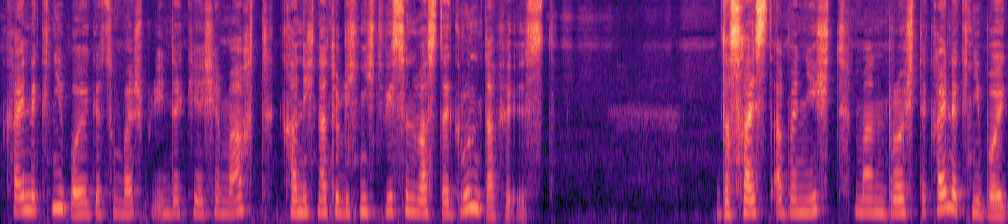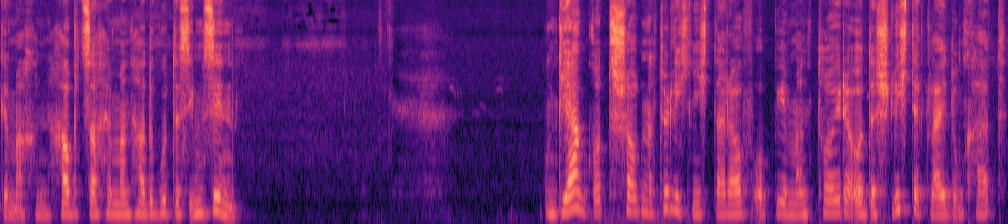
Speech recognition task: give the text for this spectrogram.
keine Kniebeuge zum Beispiel in der Kirche macht, kann ich natürlich nicht wissen, was der Grund dafür ist. Das heißt aber nicht, man bräuchte keine Kniebeuge machen. Hauptsache, man hat Gutes im Sinn. Und ja, Gott schaut natürlich nicht darauf, ob jemand teure oder schlichte Kleidung hat.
